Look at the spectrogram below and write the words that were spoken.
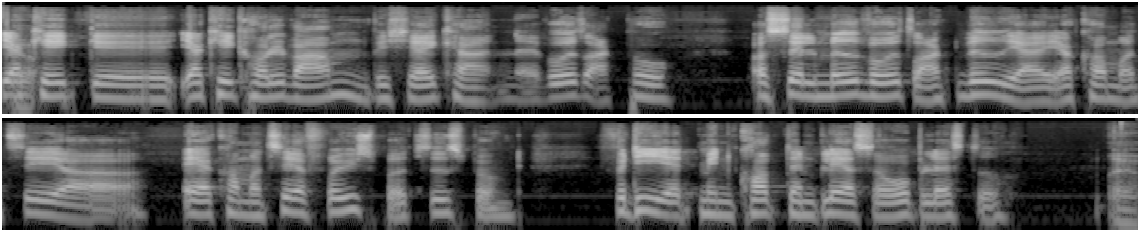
Jeg, ja. kan ikke, øh, jeg kan ikke holde varmen, hvis jeg ikke har en øh, våddragt på. Og selv med våddragt ved jeg, at jeg kommer til at, at, jeg kommer til at fryse på et tidspunkt, fordi at min krop den bliver så overbelastet. Ja.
